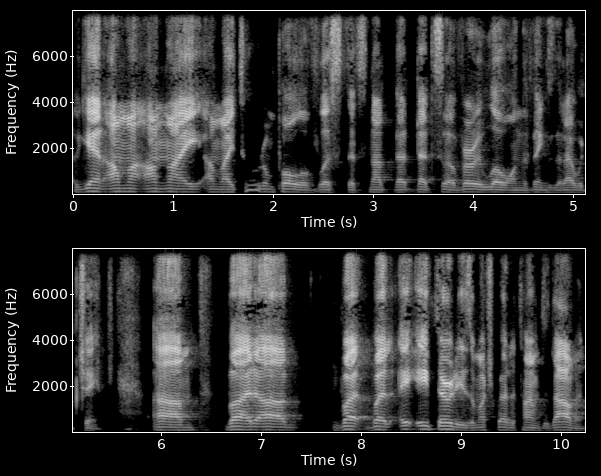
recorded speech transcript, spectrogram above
again on my on my on my totem pole of list. That's not that that's uh, very low on the things that I would change. Um, but uh, but but eight thirty is a much better time to daven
